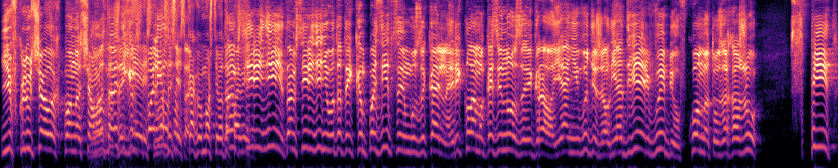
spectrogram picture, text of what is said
и включал их по ночам. Ну, а это знаете, же как ересь. Ну, спалился честь, как вы можете в это там поверить? в середине, там в середине вот этой композиции музыкальной реклама казино заиграла. Я не выдержал, я дверь выбил, в комнату захожу, спит,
